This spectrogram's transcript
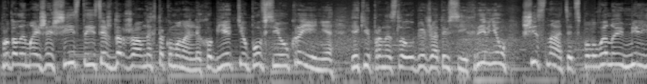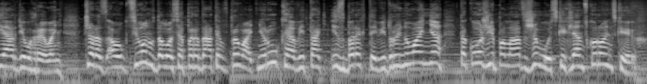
продали майже 6 тисяч державних та комунальних об'єктів по всій Україні, які принесли у бюджети всіх рівнів 16,5 мільярдів гривень. Через аукціон вдалося передати в приватні руки, а відтак і зберегти від руйнування також і палац Живуцьких Лянскоронських.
